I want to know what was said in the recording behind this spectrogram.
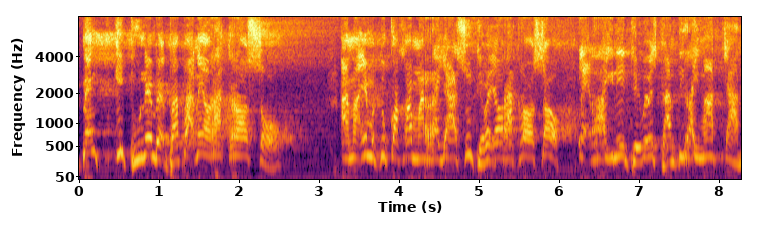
Neng ibune mbek bapakne ora krasa. Anake metu kok kamar rayasu dheweke ora krasa. Lek raine dhewe wis ganti rai macan.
